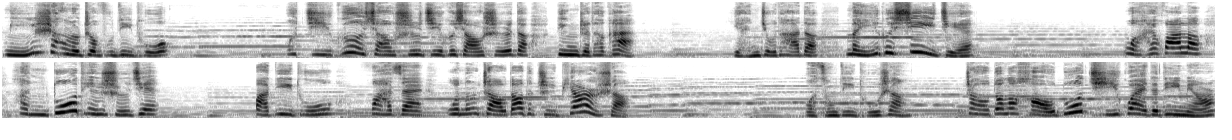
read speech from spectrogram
迷上了这幅地图，我几个小时、几个小时的盯着它看，研究它的每一个细节。我还花了很多天时间，把地图画在我能找到的纸片上。我从地图上找到了好多奇怪的地名，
